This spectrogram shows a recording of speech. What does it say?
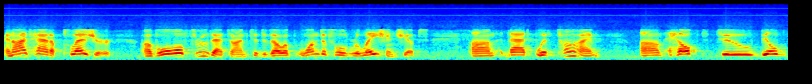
And I've had a pleasure of all through that time to develop wonderful relationships um, that, with time, um, helped to build,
